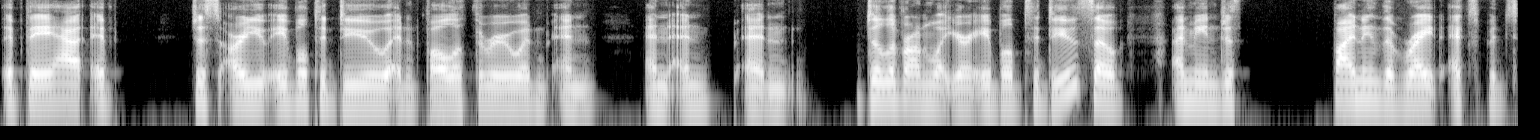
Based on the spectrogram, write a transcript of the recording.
If they have, if just are you able to do and follow through and and and and and deliver on what you're able to do. So I mean, just finding the right expert,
